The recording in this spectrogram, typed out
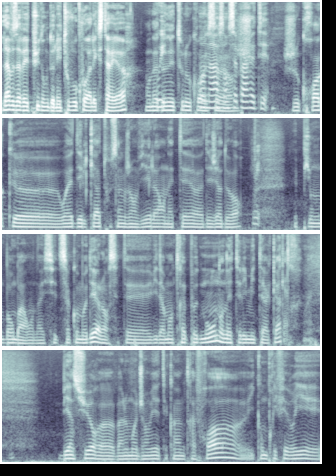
Là, vous avez pu donc donner tous vos cours à l'extérieur. On a Oui. donné tous nos cours. on à a, on l'extérieur. s'est pas arrêté. Je crois que ouais, dès le 4 ou 5 janvier, là, on était euh, déjà dehors. Oui. Et puis on, bon, bah, on a essayé de s'accommoder. Alors c'était évidemment très peu de monde, on était limité à 4. Quatre, ouais. Bien sûr, euh, bah, le mois de janvier était quand même très froid, euh, y compris février et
